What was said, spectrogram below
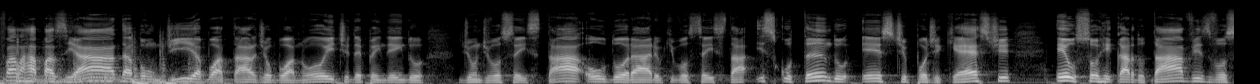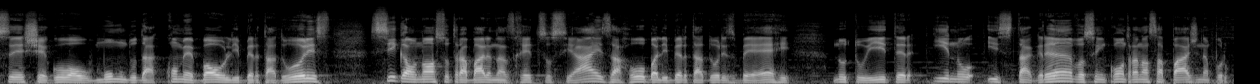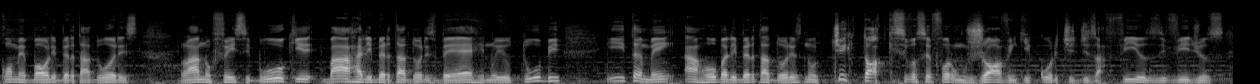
Fala rapaziada, bom dia, boa tarde ou boa noite, dependendo de onde você está ou do horário que você está escutando este podcast. Eu sou Ricardo Taves, você chegou ao mundo da Comebol Libertadores. Siga o nosso trabalho nas redes sociais, LibertadoresBR no Twitter e no Instagram. Você encontra a nossa página por Comebol Libertadores lá no Facebook, barra Libertadores BR no YouTube e também arroba Libertadores no TikTok, se você for um jovem que curte desafios e vídeos,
